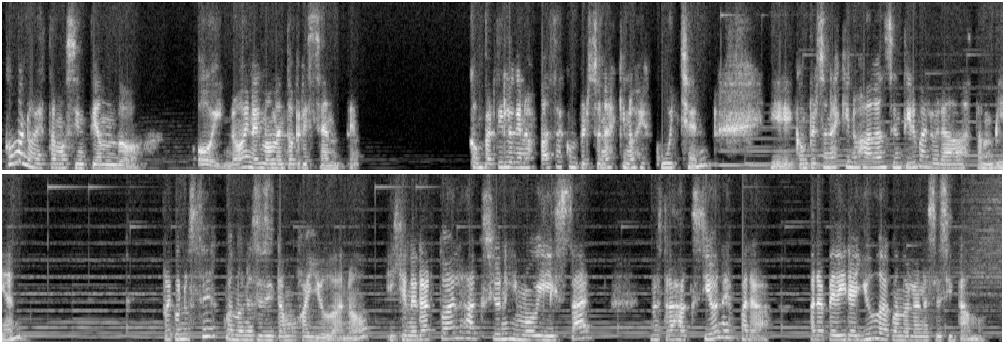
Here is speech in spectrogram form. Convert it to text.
cómo nos estamos sintiendo hoy, ¿no? En el momento presente. Compartir lo que nos pasa con personas que nos escuchen, eh, con personas que nos hagan sentir valoradas también reconocer cuando necesitamos ayuda, ¿no? Y generar todas las acciones y movilizar nuestras acciones para, para pedir ayuda cuando la necesitamos.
